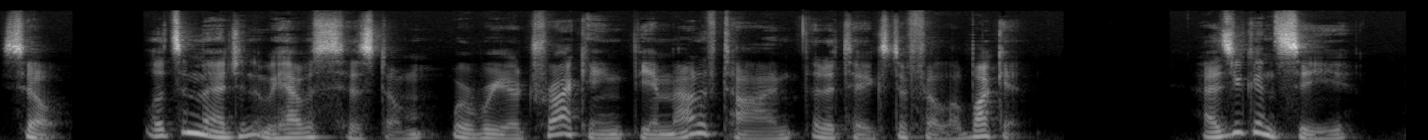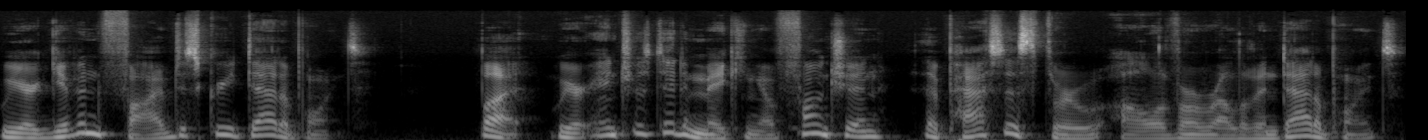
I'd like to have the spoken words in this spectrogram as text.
So, let's imagine that we have a system where we are tracking the amount of time that it takes to fill a bucket. As you can see, we are given five discrete data points, but we are interested in making a function that passes through all of our relevant data points.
